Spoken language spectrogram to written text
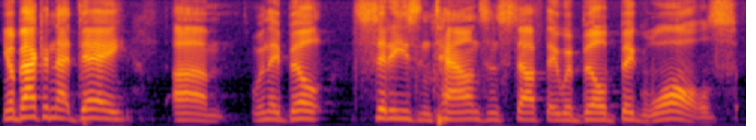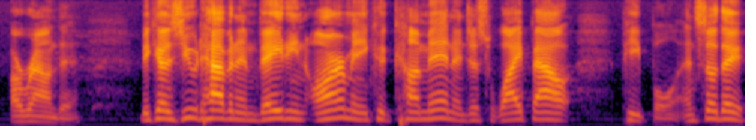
You know, back in that day, um, when they built cities and towns and stuff, they would build big walls around it because you'd have an invading army could come in and just wipe out people. And so they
